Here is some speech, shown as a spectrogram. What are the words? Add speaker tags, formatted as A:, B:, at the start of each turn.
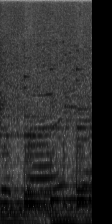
A: goodbye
